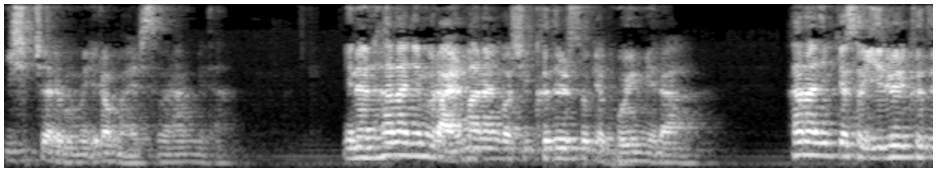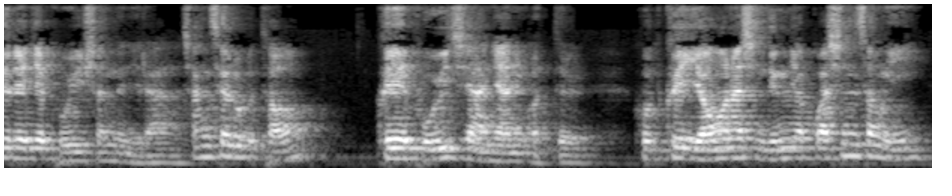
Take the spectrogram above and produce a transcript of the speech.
20절에 보면 이런 말씀을 합니다. 이는 하나님을 알만한 것이 그들 속에 보임이라 하나님께서 이를 그들에게 보이셨느니라 창세로부터 그의 보이지 아니하는 것들 곧 그의 영원하신 능력과 신성이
